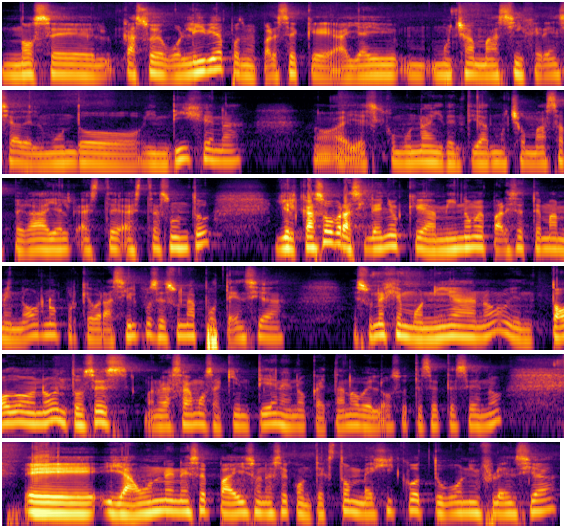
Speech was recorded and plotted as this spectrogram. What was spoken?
no sé, el caso de Bolivia, pues me parece que ahí hay mucha más injerencia del mundo indígena, ¿no? Ahí es como una identidad mucho más apegada a este, a este asunto. Y el caso brasileño, que a mí no me parece tema menor, ¿no? Porque Brasil, pues es una potencia, es una hegemonía, ¿no? En todo, ¿no? Entonces, bueno, ya sabemos a quién tiene, ¿no? Caetano Veloso, etc., ¿no? Eh, y aún en ese país o en ese contexto, México tuvo una influencia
